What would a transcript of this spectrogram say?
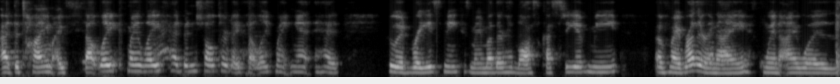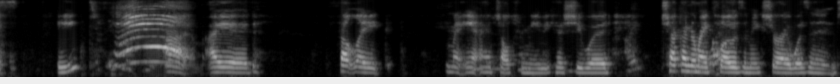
at the time I felt like my life had been sheltered. I felt like my aunt had who had raised me because my mother had lost custody of me of my brother and I when I was 8. Um, I had felt like my aunt had sheltered me because she would check under my clothes and make sure I wasn't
